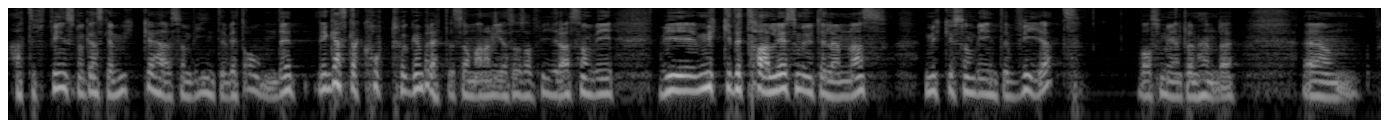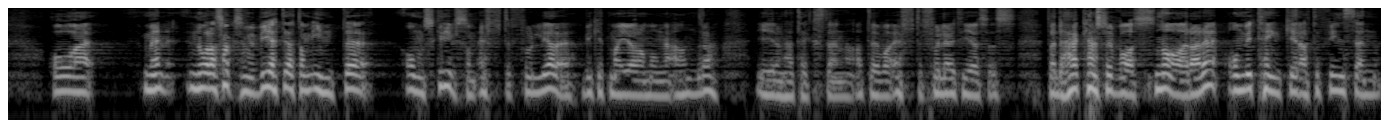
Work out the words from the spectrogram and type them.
att det finns nog ganska mycket här som vi inte vet om. Det är, det är en ganska korthuggen berättelse om Ananias och Safira. Som vi, vi, mycket detaljer som utelämnas, mycket som vi inte vet vad som egentligen hände. Um, och, men några saker som vi vet är att de inte omskrivs som efterföljare, vilket man gör av många andra i den här texten, att det var efterföljare till Jesus. Utan det här kanske var snarare, om vi tänker att det finns en,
